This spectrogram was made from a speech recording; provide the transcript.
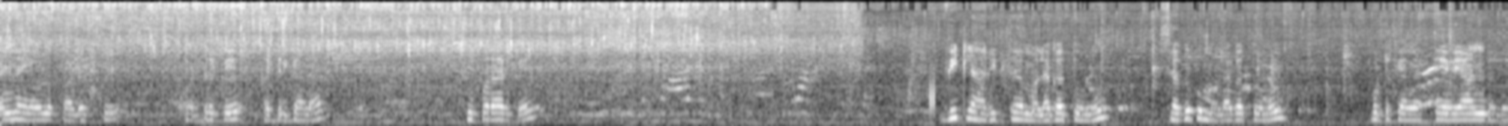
எண்ணெய் எவ்வளோ படுத்து பட்டிருக்கு கத்திரிக்காயில். சூப்பராக இருக்குது வீட்டில் அரித்த மிளகாத்தூளும் சிகப்பு மிளகாத்தூளும் போட்டிருக்கேங்க. தேவையான்றது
